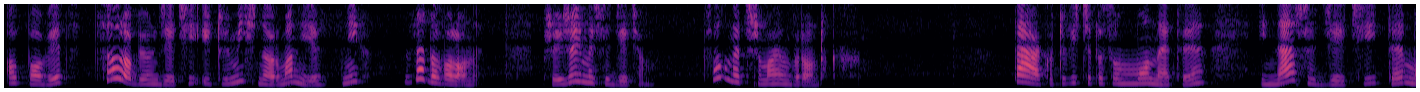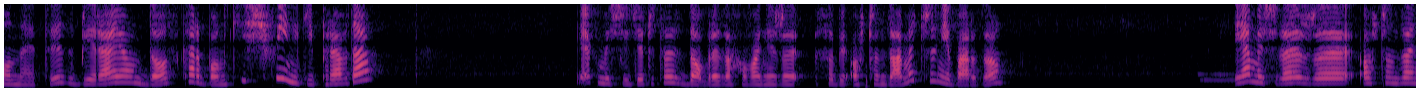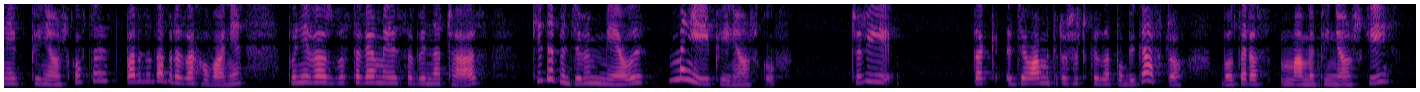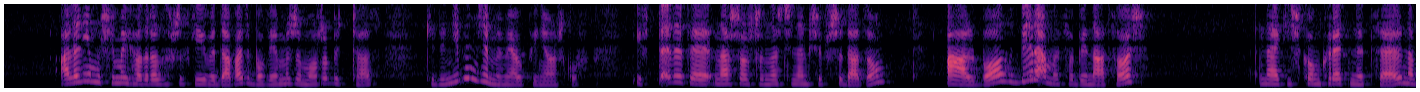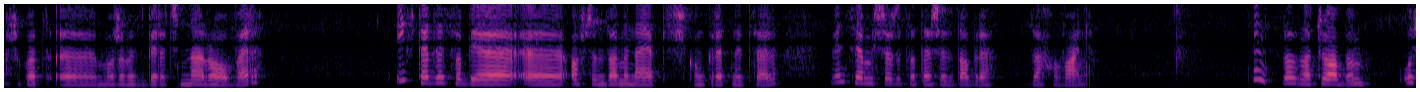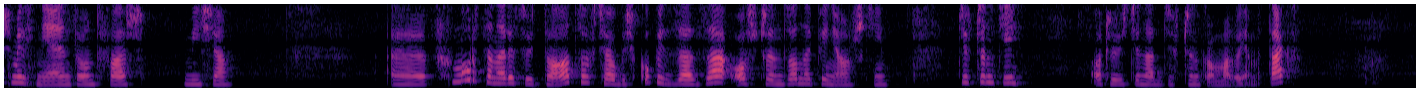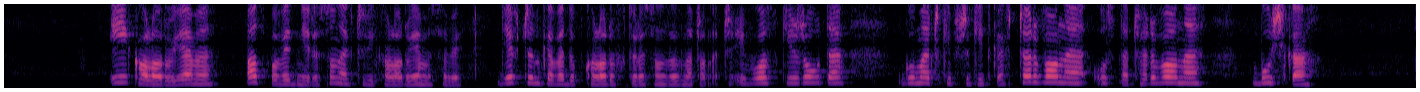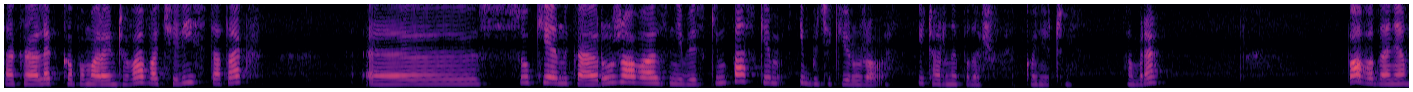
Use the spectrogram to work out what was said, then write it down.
Opowiedz, co robią dzieci i czy miś Norman jest z nich zadowolony. Przyjrzyjmy się dzieciom. Co one trzymają w rączkach? Tak, oczywiście to są monety i nasze dzieci te monety zbierają do skarbonki świnki, prawda? Jak myślicie, czy to jest dobre zachowanie, że sobie oszczędzamy, czy nie bardzo? Ja myślę, że oszczędzanie pieniążków to jest bardzo dobre zachowanie, ponieważ zostawiamy je sobie na czas, kiedy będziemy miały mniej pieniążków. Czyli tak działamy troszeczkę zapobiegawczo, bo teraz mamy pieniążki, ale nie musimy ich od razu wszystkich wydawać, bo wiemy, że może być czas, kiedy nie będziemy miały pieniążków. I wtedy te nasze oszczędności nam się przydadzą, albo zbieramy sobie na coś, na jakiś konkretny cel, na przykład y, możemy zbierać na rower i wtedy sobie y, oszczędzamy na jakiś konkretny cel, więc ja myślę, że to też jest dobre zachowanie. Więc zaznaczyłabym uśmiechniętą twarz misia. E, W chmurce narysuj to, co chciałbyś kupić za zaoszczędzone pieniążki. Dziewczynki, oczywiście nad dziewczynką malujemy, tak? I kolorujemy odpowiedni rysunek, czyli kolorujemy sobie dziewczynkę według kolorów, które są zaznaczone, czyli włoski żółte, gumeczki przy kitkach czerwone, usta czerwone, buźka taka lekko pomarańczowa, cielista, tak? Eee, sukienka różowa z niebieskim paskiem i buciki różowe. I czarne podeszwy, koniecznie. Dobra? Powodzenia!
